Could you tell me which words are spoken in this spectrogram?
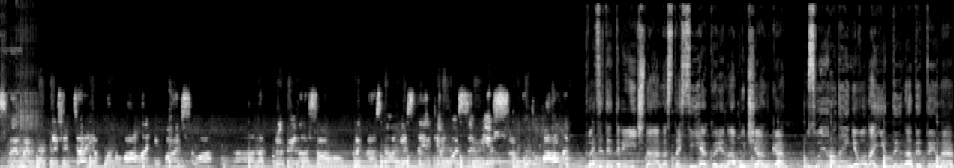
все своє майбутнє життя я планувала і бачила на навкруги нашого прекрасного міста, яке ми самі ж будували. 23-річна Анастасія коріна бучанка. У своїй родині вона єдина дитина.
